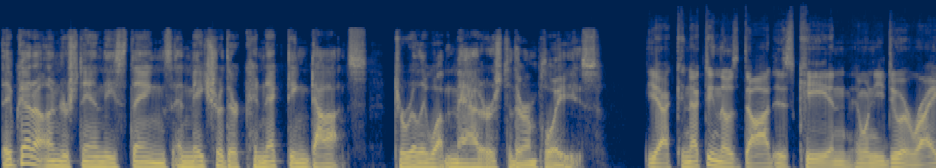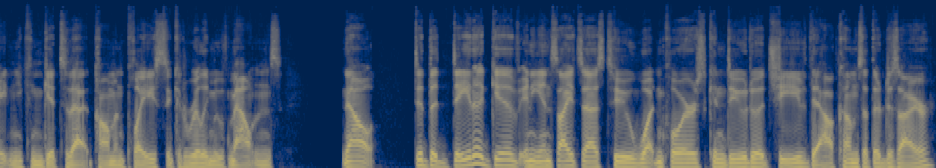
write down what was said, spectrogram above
they've got to understand these things and make sure they're connecting dots to really what matters to their employees. Yeah, connecting those dots is key. And, and when you do it right and you can get to that common place, it could really move mountains. Now, did the data give any insights as to what employers can do to achieve the outcomes that they desire?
